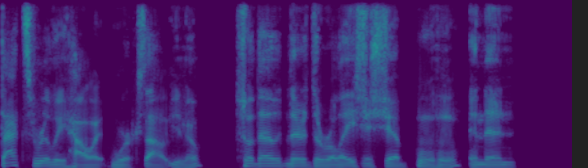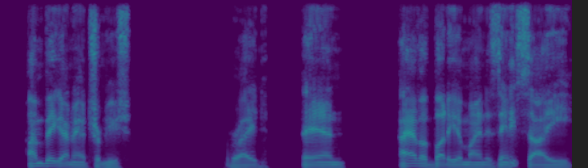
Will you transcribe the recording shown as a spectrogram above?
That's really how it works out, you know? So the, there's the relationship Mm-hmm. and then I'm big on attribution. Right. And I have a buddy of mine, his name's Sai.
